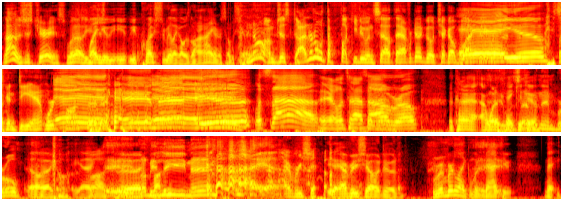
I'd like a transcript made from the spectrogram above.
No, I was just curious. What else? Why just- you, you you questioned me like I was lying or some shit? No, I'm just. I don't know what the fuck you do in South Africa. Go check out Black Hey, Neighborhoods. you. Fucking Die Antwoord Hey, concert. Hey man. hey, you. what's up? Hey, what's happening? What's happening? up, bro? Uh, can I? I want to thank you, dude. bro? Oh, like, yeah, Oh, good. fucking- man. Every show. Yeah, every show, dude. Remember, like when Mad TV, Matt,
